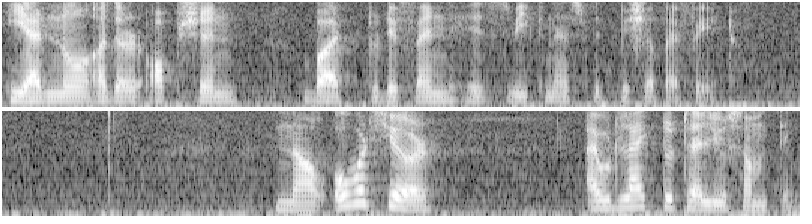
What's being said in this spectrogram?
He had no other option but to defend his weakness with bishop f8. Now over here I would like to tell you something.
